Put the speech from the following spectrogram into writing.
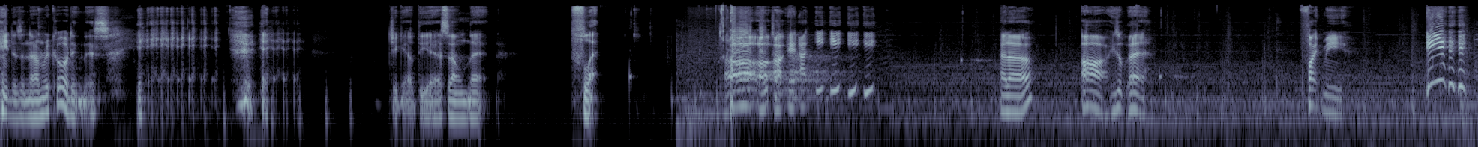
He doesn't know I'm recording this. Check out the ass on that. Flat. Oh, oh, oh, ah, ee, ee, ee, ee. Hello? Ah, he's up there. Fight me.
